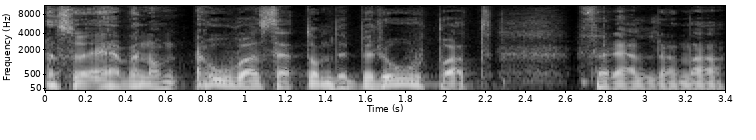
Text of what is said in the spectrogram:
Alltså även om, oavsett om det beror på att föräldrarna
